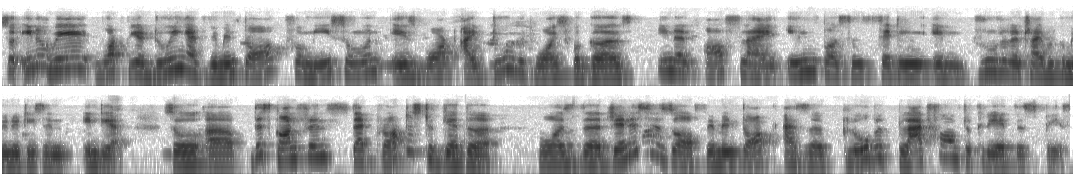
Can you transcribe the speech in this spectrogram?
So, in a way, what we are doing at Women Talk for me, Suman, is what I do with Voice for Girls in an offline, in person setting in rural and tribal communities in India. So, uh, this conference that brought us together was the genesis of Women Talk as a global platform to create this space.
